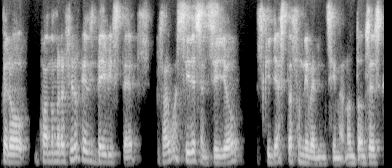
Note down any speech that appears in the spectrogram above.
Pero cuando me refiero que es baby steps, pues algo así de sencillo, es que ya estás un nivel encima, ¿no? Entonces,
